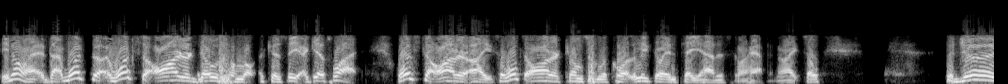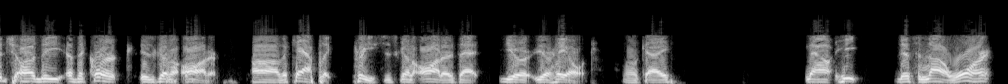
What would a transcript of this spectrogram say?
You know, that once the once the order goes from because see, guess what? Once the order, all right, so once the order comes from the court, let me go ahead and tell you how this is going to happen. All right, so the judge or the uh, the clerk is going to order, uh, the Catholic priest is going to order that you're you're held. Okay. Now he, this is not a warrant.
